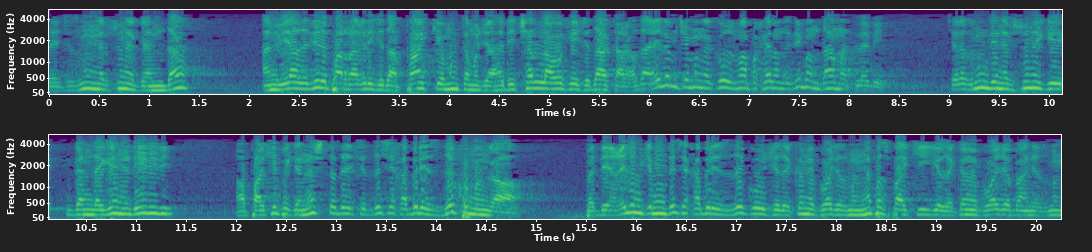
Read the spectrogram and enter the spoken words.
دی چې زموږ نفسونه ګنده انبیاء د دې لپاره راغلي چې دا پاک کې موږ ته مجاهدی چل لا وکړي چې دا کار او دا علم چې موږ کوو ما په خیال هم د دې باندې دا مطلب دی چې زمونږ د نفسونو کې ګندګي نه ډېری دي او پاکي پکې نشته ده چې دغه خبرې زده کو مونږه په دې علم کې مونږ دغه خبرې زده کو چې د کومې په وجه زمونږ نفس پاکيږي او د کومې په وجه باندې زمونږ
